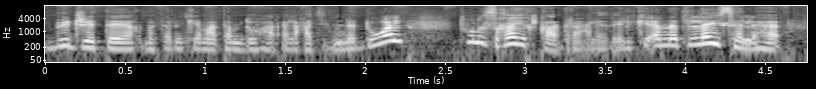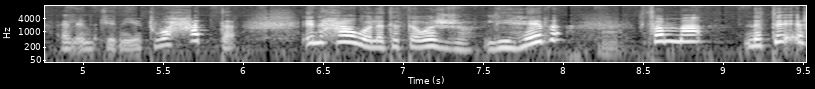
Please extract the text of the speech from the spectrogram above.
budgétaire مثلا كما اعتمدوها العديد من الدول تونس غير قادرة على ذلك لأن ليس لها الإمكانيات. وحتى إن حاولت تتوجه لهذا فما نتائج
